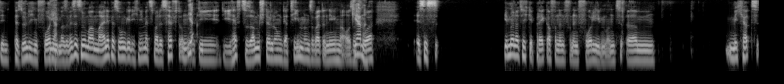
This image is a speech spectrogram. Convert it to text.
den persönlichen Vorlieben. Ja. Also wenn es jetzt nur mal um meine Person geht, ich nehme jetzt mal das Heft und, ja. die, die Heftzusammenstellung der Themen und so weiter, nehme ich mal außen Gerne. vor. Es ist immer natürlich geprägt auch von den, von den Vorlieben. Und ähm, mich hat,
